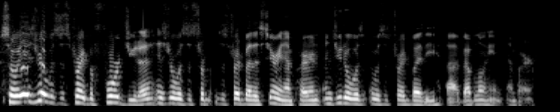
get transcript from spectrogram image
so Israel was destroyed before Judah. Israel was destroyed by the Assyrian Empire, and, and Judah was was destroyed by the uh, Babylonian Empire.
